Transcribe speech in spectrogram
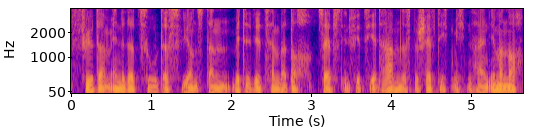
führte am Ende dazu, dass wir uns dann Mitte Dezember doch selbst infiziert haben. Das beschäftigt mich in Teilen immer noch.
